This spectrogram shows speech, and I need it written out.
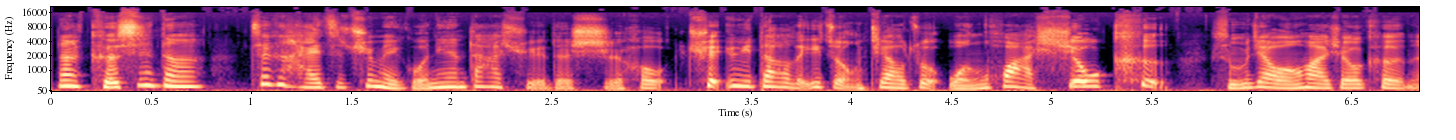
那可是呢，这个孩子去美国念大学的时候，却遇到了一种叫做文化休克。什么叫文化休克呢？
